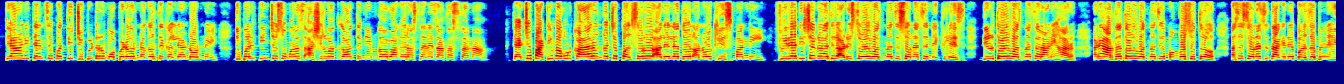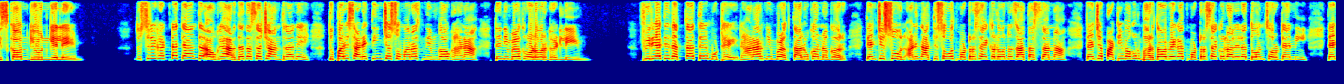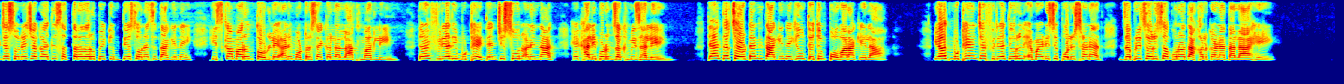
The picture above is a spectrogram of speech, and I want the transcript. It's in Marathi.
त्या आणि त्यांचे पती ज्युपिटर मोपेडवर नगर ते कल्याण रोडने दुपारी तीनच्या सुमारास आशीर्वाद लॉन ते निमगाव वाघा रस्त्याने जात असताना. त्यांच्या पाठीमागून काळ्या रंगाच्या पल्सरवर आलेल्या दोन अनोळखी इस्मांनी फिर्यादीच्या गळ्यातील अडीच तोळे वजनाचे सोन्याचे नेकलेस दीड तोळे वजनाचा राणीहार आणि अर्धा तोळे वजनाचे मंगळसूत्र असे सोन्याचे दागिने बळजबरीने हिसकावून घेऊन गेले. दुसरी घटना त्यानंतर अवघ्या अर्ध्या तासाच्या अंतराने दुपारी साडेतीनच्या सुमारास निमगाव घाणा ते निमळक रोडवर घडली. फिर्यादी दत्तात्रय मुठे राहणार निंबळक तालुका नगर त्यांची सून आणि नातीसोबत मोटरसायकलवरनं जात असताना त्यांच्या पाठीमागून भरधाव वेगात मोटरसायकल आलेल्या दोन चोरट्यांनी त्यांच्या सुनेच्या गळ्यातील सत्तर हजार रुपये किमती सोन्याचे दागिने हिसका मारून तोडले आणि मोटरसायकलला लाथ मारली. त्यामुळे फिर्यादी मुठे त्यांची सून आणि नात हे खाली पडून जखमी झाले. त्यानंतर चोरट्यांनी दागिने घेऊन तेथून पोवारा केला. यात मुठे यांच्या फिर्यादीवरून एमआयडीसी पोलीस ठाण्यात जबरी चोरीचा गुन्हा दाखल करण्यात आला आहे.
